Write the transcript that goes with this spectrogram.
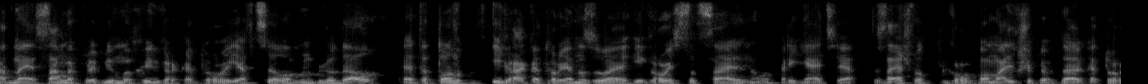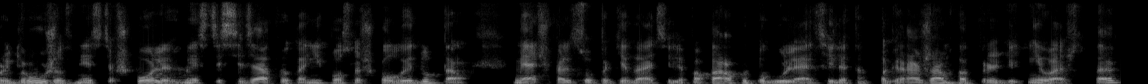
Одна из самых любимых игр, которую я в целом наблюдал, это то, игра, которую я называю игрой социального принятия. Ты знаешь, вот группа мальчиков, да, которые дружат вместе в школе, вместе сидят, вот они после школы идут там мяч кольцо покидать или по парку погулять, или там по гаражам попрыгать, неважно, да?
